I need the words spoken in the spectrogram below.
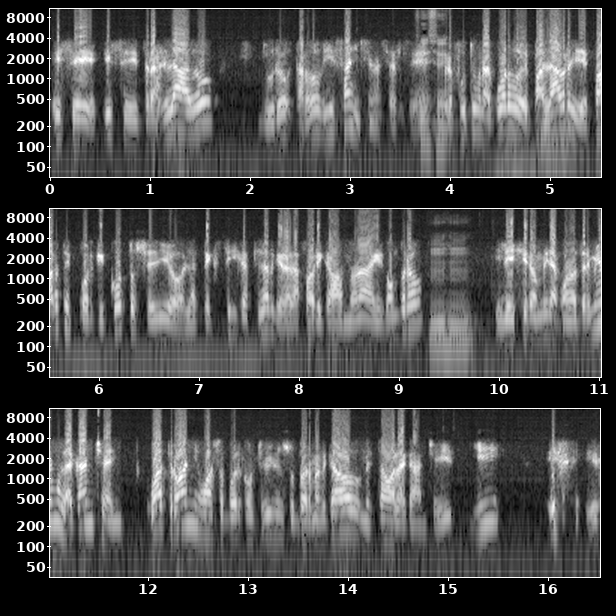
ese, ese traslado duró tardó 10 años en hacerse, Sí, ¿eh? sí. pero fue todo un acuerdo de palabra y de partes porque Coto se dio la Textil Castelar, que era la fábrica abandonada que compró, y le dijeron, mira, cuando terminemos la cancha, en cuatro años vas a poder construir un supermercado donde estaba la cancha. Y, y es, es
